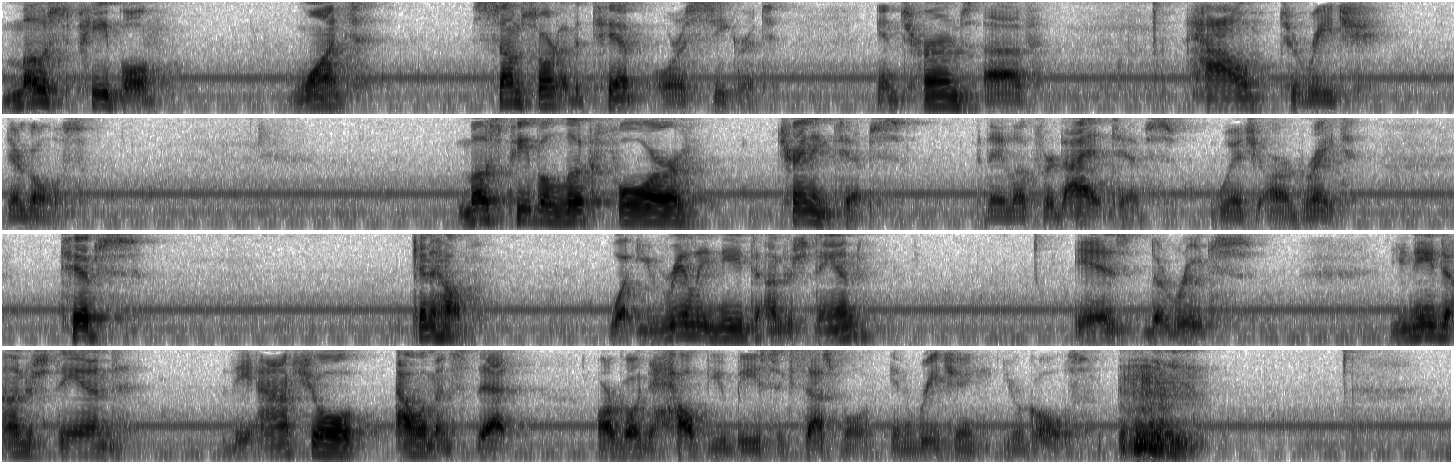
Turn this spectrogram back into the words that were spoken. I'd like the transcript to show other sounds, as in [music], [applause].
most people want some sort of a tip or a secret in terms of how to reach their goals. Most people look for training tips, they look for diet tips, which are great. Tips can help. What you really need to understand is the roots. You need to understand the actual elements that are going to help you be successful in reaching your goals. [clears throat]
